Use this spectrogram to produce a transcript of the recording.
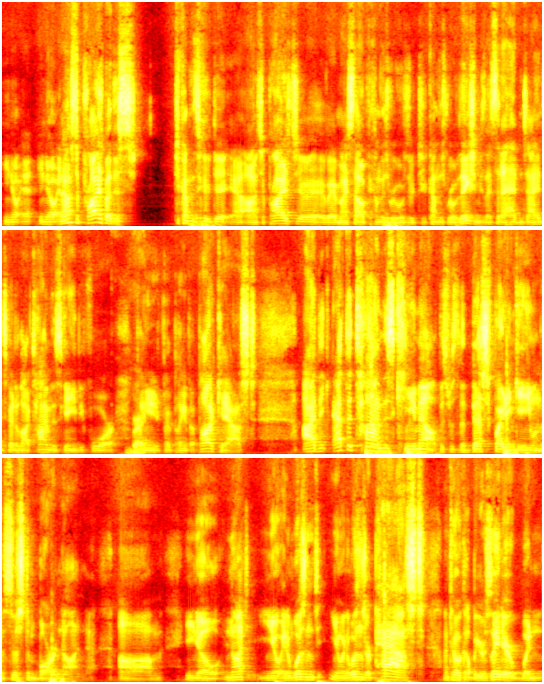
you know and, you know and i was surprised by this to come to this uh, I'm surprised uh, by myself to come to this to come to this realization because I said I hadn't I hadn't spent a lot of time in this game before playing it for playing the podcast. I think at the time this came out, this was the best fighting game on the system, bar none. Um, you know, not you know, and it wasn't you know, and it wasn't surpassed until a couple years later when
